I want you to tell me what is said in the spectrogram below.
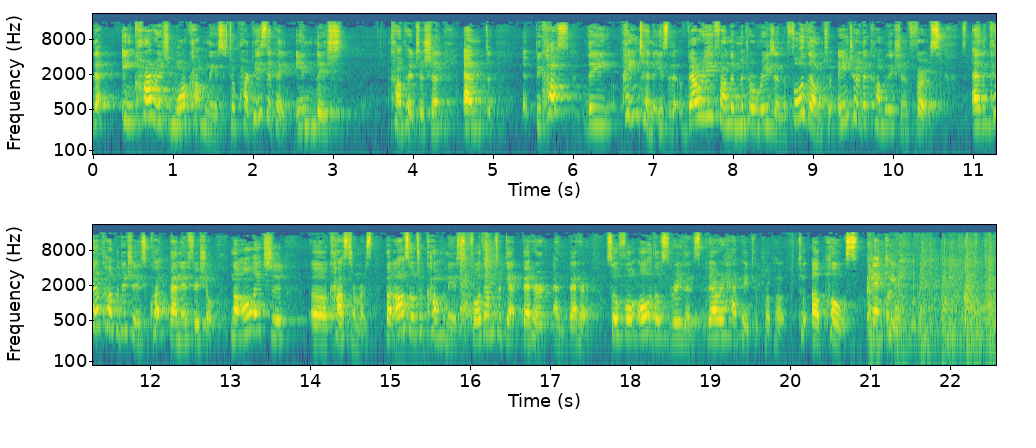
that encourage more companies to participate in this competition and because the patent is a very fundamental reason for them to enter the competition first. And the competition is quite beneficial, not only to uh, customers, but also to companies for them to get better and better. So for all those reasons, very happy to propose, to oppose. Thank you.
